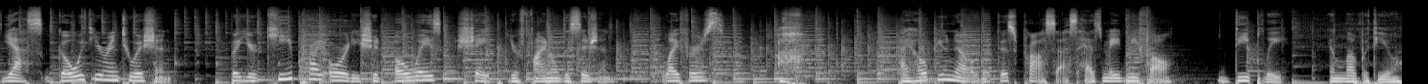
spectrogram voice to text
Yes, go with your intuition, but your key priority should always shape your final decision. Lifers, ah, I hope you know that this process has made me fall deeply in love with you.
